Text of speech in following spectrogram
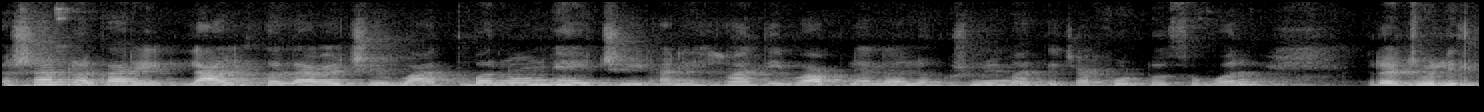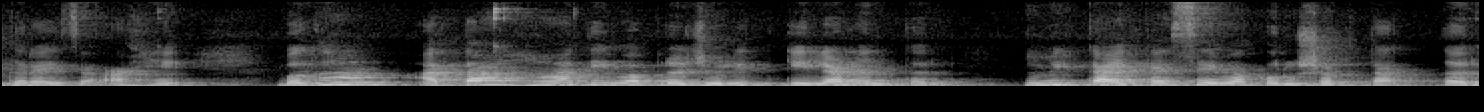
अशा प्रकारे लाल कलाव्याची वात बनवून घ्यायची आणि हा दिवा आपल्याला लक्ष्मी मातेच्या फोटोसमोर प्रज्वलित करायचा आहे. बघा आता हा दिवा प्रज्वलित केल्यानंतर तुम्ही काय काय सेवा करू शकता? तर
